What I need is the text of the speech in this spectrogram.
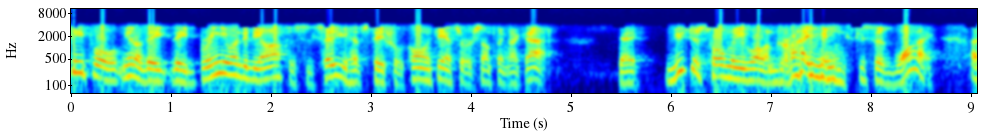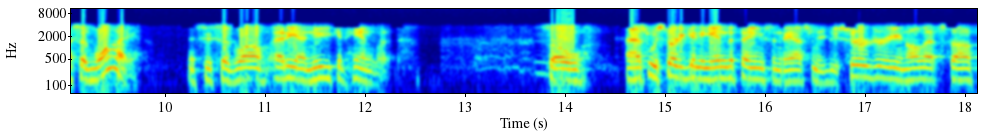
people, you know, they, they bring you into the office and say you have stage four colon cancer or something like that. Okay. You just told me while I'm driving. She said, why? I said, why? And she said, well, Eddie, I knew you could handle it. So as we started getting into things and they asked me to do surgery and all that stuff,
